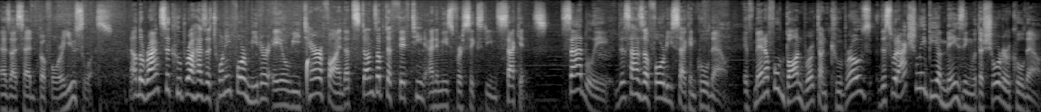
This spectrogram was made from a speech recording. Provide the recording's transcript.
as I said before, useless. Now the Raksa Kubrow has a 24 meter AoE Terrify that stuns up to 15 enemies for 16 seconds. Sadly, this has a 40 second cooldown. If Manifold Bond worked on Kubrows, this would actually be amazing with a shorter cooldown.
